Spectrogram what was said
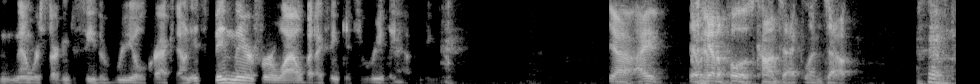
now we're starting to see the real crackdown. It's been there for a while but i think it's really happening now. Yeah i yeah, we got to pull those contact lens out.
